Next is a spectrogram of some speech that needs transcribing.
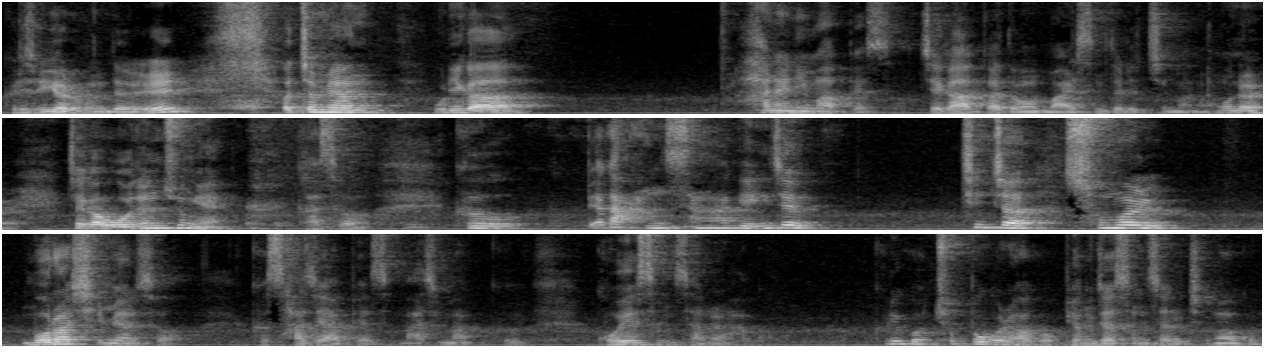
그래서 여러분들 어쩌면 우리가 하나님 앞에서 제가 아까도 말씀드렸지만 오늘 제가 오전 중에 가서 그 뼈가 앙상하게 이제 진짜 숨을 몰아쉬면서 그 사제 앞에서 마지막 그 고해 성사를 하고 그리고 축복을 하고 병자 성사를 청하고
